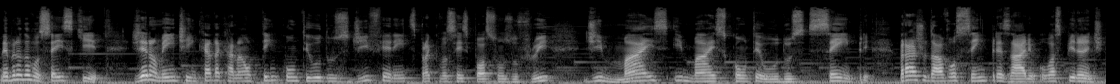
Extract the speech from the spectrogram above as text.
Lembrando a vocês que geralmente em cada canal tem conteúdos diferentes para que vocês possam usufruir de mais e mais conteúdos sempre, para ajudar você, empresário ou aspirante,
